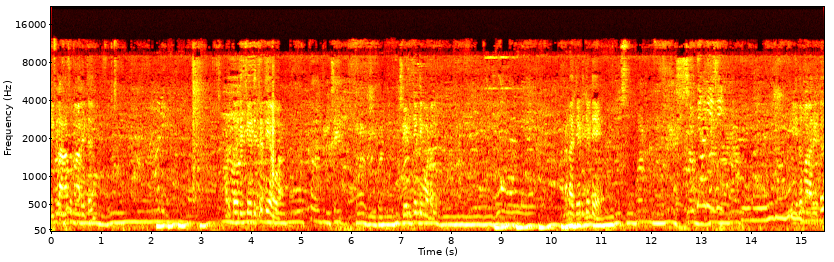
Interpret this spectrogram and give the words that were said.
ഈ ഗ്ലാസ് മാറിയിട്ട് അടുത്ത ഒരു ചെടിച്ചട്ടി ആവുക. ചെടിച്ചട്ടി മോഡൽ കണ്ട ചെടിച്ചട്ടിയെ? ഇത് മാറിയിട്ട്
